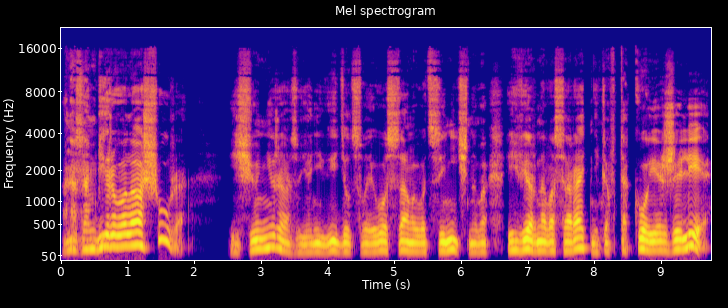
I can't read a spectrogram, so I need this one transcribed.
Она зомбировала Ашура. Еще ни разу я не видел своего самого циничного и верного соратника в такое желе.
